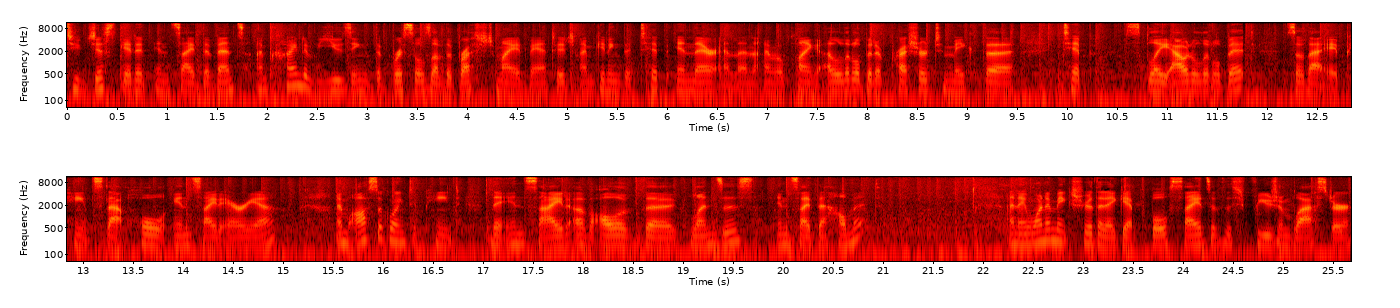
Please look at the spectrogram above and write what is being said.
to just get it inside the vents. I'm kind of using the bristles of the brush to my advantage. I'm getting the tip in there and then I'm applying a little bit of pressure to make the tip splay out a little bit so that it paints that whole inside area. I'm also going to paint the inside of all of the lenses inside the helmet. And I want to make sure that I get both sides of this Fusion Blaster.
